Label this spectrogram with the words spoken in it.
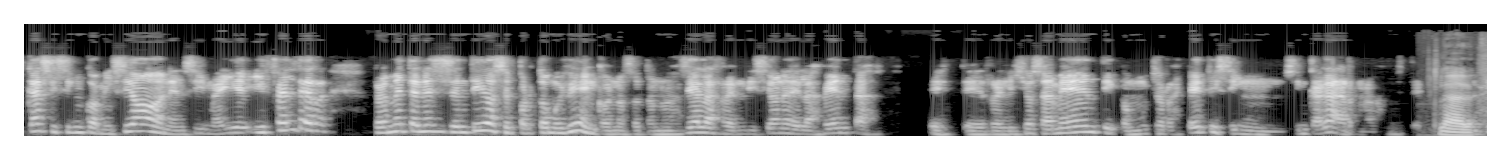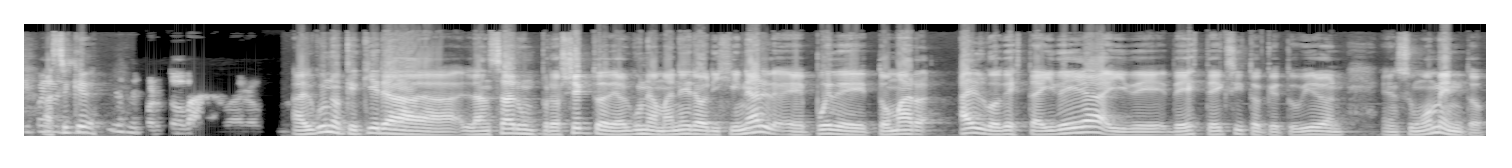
casi sin comisión encima. Y, y, Felder realmente en ese sentido se portó muy bien con nosotros, nos hacía las rendiciones de las ventas este, religiosamente y con mucho respeto y sin, sin cagarnos. Claro, así que... Se portó bárbaro. Alguno que quiera lanzar un proyecto de alguna manera original eh, puede tomar algo de esta idea y de, este éxito que tuvieron en su momento.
